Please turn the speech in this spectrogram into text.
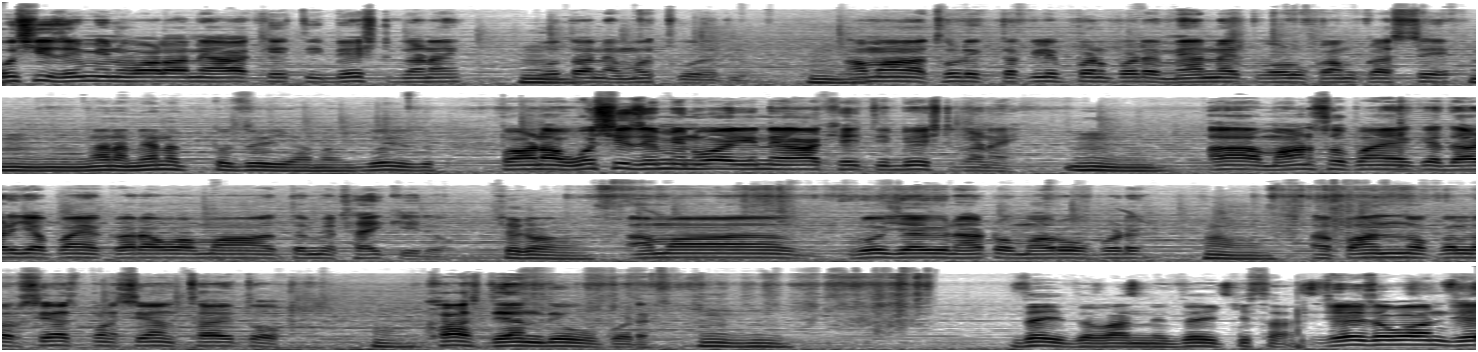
ઓછી જમીન વાળાને આ ખેતી બેસ્ટ ગણાય. પોતાને મથવું એટલું. આમાં થોડીક તકલીફ પણ પડે મહેનત વાળું કામકાજ છે. ના ના મહેનત તો જોઈએ આમાં જોયું પણ ઓછી જમીન હોય એને આ ખેતી બેસ્ટ ગણાય. આ માણસો પાસે કે દાળિયા પાસે કરાવવામાં તમે થાકી રહ્યો આમાં રોજ આવીને આટો મારવો પડે. આ પાનનો કલર સેજ પણ ચેન્જ થાય તો ખાસ ધ્યાન દેવું પડે. જય જવાન ને જય કિસાન. જય જવાન જય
